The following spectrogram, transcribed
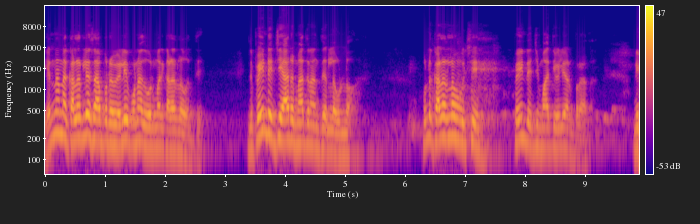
என்னென்ன கலர்லேயே சாப்பிட்ற வெளியே போனால் அது ஒரு மாதிரி கலரில் வருது. இந்த பெயிண்ட் அடிச்சு யார் மாற்றினான்னு தெரில உள்ளே. உள்ள கலர்லாம் வச்சு பெயிண்ட் அடிச்சு மாற்றி வெளியே அனுப்புகிறாங்க நீ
